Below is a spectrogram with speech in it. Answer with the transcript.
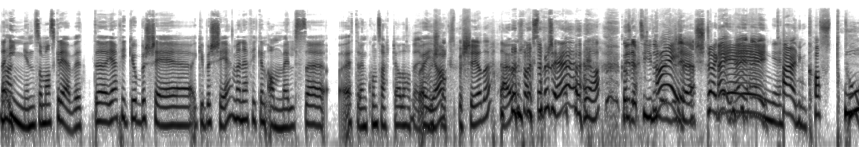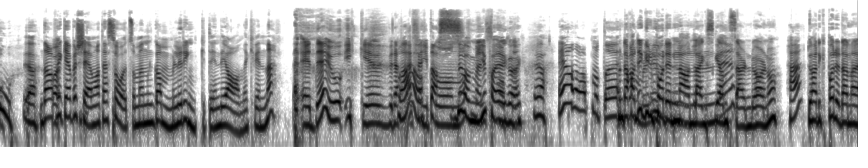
Det er Nei. ingen som har skrevet eh, Jeg fikk jo beskjed, ikke beskjed, men jeg fikk en anmeldelse etter en konsert jeg hadde hatt på Øya. Det er jo en slags beskjed, det. Det er jo en slags beskjed! ja. Direkte beskjed. Hei, hei, hei! Terningkast to! Ja. Da fikk jeg beskjed om at jeg så ut som en gammel, rynkete indianerkvinne. Eh, Det er jo ikke rett Wow, si på noen Det var mye på en gang. Ja. Ja, det var på en måte Men da hadde ikke du på deg den anleggsgenseren du har nå? Hæ? Du hadde ikke på deg denne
